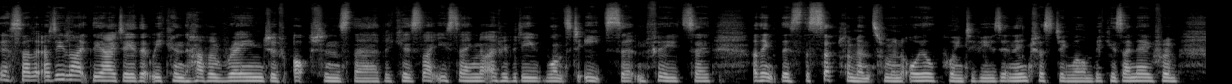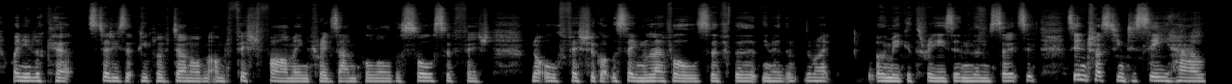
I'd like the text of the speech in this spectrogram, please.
Yes, I, I, do like the idea that we can have a range of options there because, like you're saying, not everybody wants to eat certain foods. So I think this the supplements from an oil point of view is an interesting one because I know from when you look at studies that people have done on, on fish farming, for example, or the source of fish, not all fish have got the same levels of the, you know, the, the right omega 3s in them. So it's, it's interesting to see how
